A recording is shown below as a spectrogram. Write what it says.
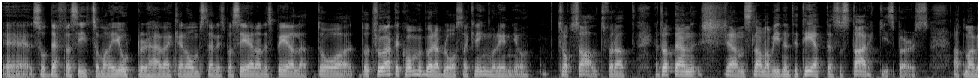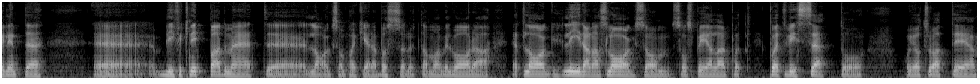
eh, så defensivt som man har gjort och det här verkligen omställningsbaserade spelet. Då, då tror jag att det kommer börja blåsa kring Mourinho. Trots allt. För att jag tror att den känslan av identitet är så stark i Spurs. Att man vill inte eh, bli förknippad med ett eh, lag som parkerar bussen. Utan man vill vara ett lag, lirarnas lag som, som spelar på ett, på ett visst sätt. Och, och jag tror att det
